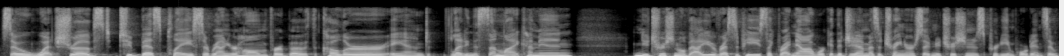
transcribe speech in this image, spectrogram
So what shrubs to best place around your home for both color and letting the sunlight come in. Nutritional value of recipes. Like right now I work at the gym as a trainer. So nutrition is pretty important. So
